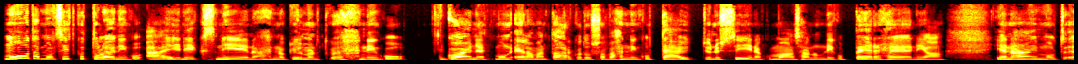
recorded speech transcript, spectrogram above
muuta, mutta sitten kun tulee niin kuin äidiksi, niin no kyllä mä nyt niin kuin koen, että mun elämän tarkoitus on vähän niin kuin täyttynyt siinä, kun mä oon saanut niin kuin perheen ja, ja näin. Mutta äh,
